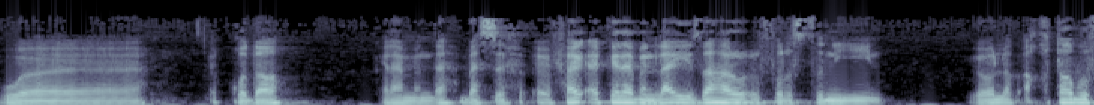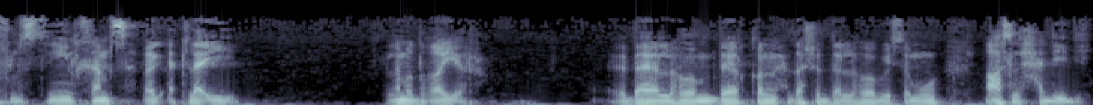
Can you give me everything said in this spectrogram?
والقضاة كلام من ده. بس ف- فجأة كده بنلاقي ظهروا الفلسطينيين. يقول لك أقطاب الفلسطينيين الخمسة. فجأة تلاقي الكلام اتغير. ده اللي هو بداية القرن ال 11 ده اللي هو بيسموه العصر الحديدي.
